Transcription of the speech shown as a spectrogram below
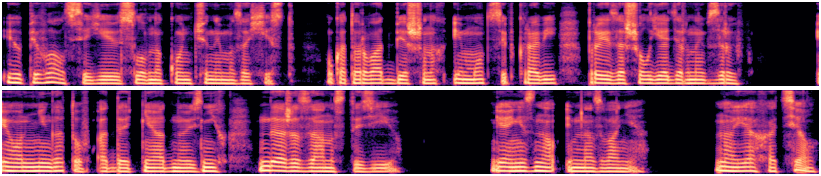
и упивался ею, словно конченый мазохист, у которого от бешеных эмоций в крови произошел ядерный взрыв, и он не готов отдать ни одну из них даже за анестезию. Я не знал им названия, но я хотел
